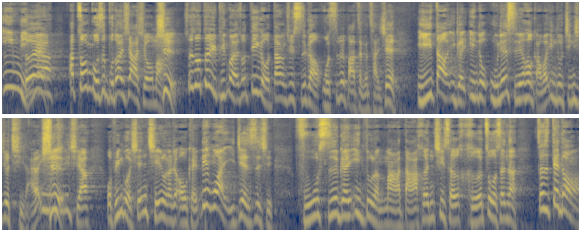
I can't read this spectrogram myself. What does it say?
一名。对啊，啊，中国是不断下修嘛。是，所以说对于苹果来说，第一个我当然去思考，我是不是把整个产线移到一个印度，五年十年后，搞完印度经济就起来了。印度经济起来，我苹果先切入那就 OK。另外一件事情，福斯跟印度的马达亨汽车合作生产。这是电动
